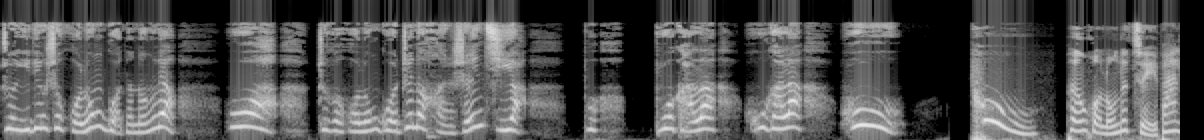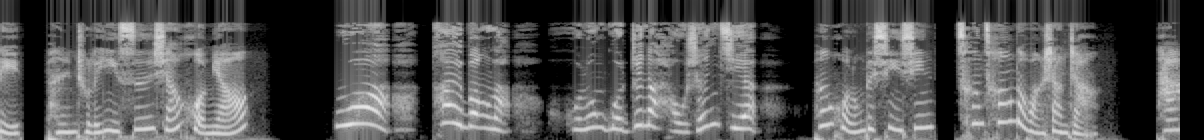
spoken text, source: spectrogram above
这一定是火龙果的能量！哇，这个火龙果真的很神奇呀！波波卡拉，呼卡拉，呼！噗！喷火龙的嘴巴里喷出了一丝小火苗。哇，太棒了！火龙果真的好神奇。喷火龙的信心蹭蹭的往上涨，它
